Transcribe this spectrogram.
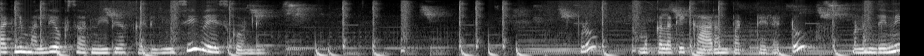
వాటిని మళ్ళీ ఒకసారి నీట్గా కడిగేసి వేసుకోండి. ఇప్పుడు ముక్కలకి కారం పట్టేటట్టు మనం దీన్ని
